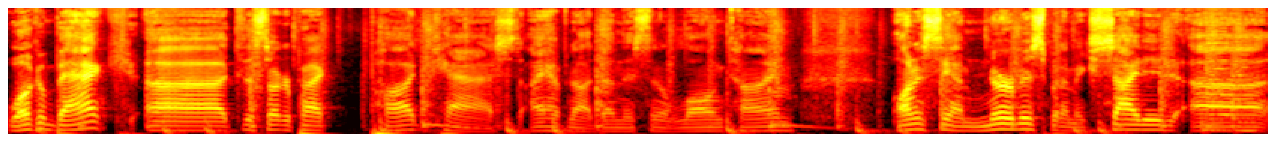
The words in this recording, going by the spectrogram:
Welcome back uh, to the Starter Pack podcast. I have not done this in a long time. Honestly, I'm nervous, but I'm excited. Uh,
